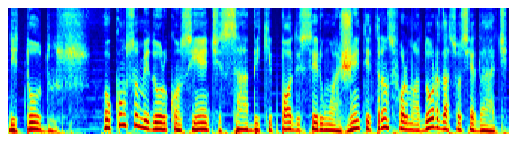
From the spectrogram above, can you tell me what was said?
de todos. O consumidor consciente sabe que pode ser um agente transformador da sociedade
